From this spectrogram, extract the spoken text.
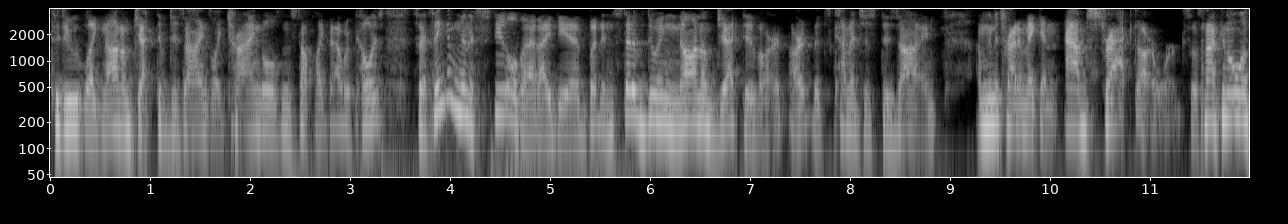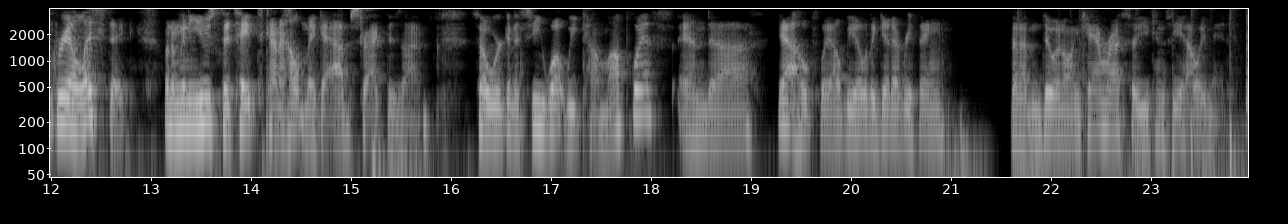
to do like non-objective designs like triangles and stuff like that with colors. So I think I'm going to steal that idea, but instead of doing non-objective art, art that's kind of just design, I'm going to try to make an abstract artwork. So it's not going to look realistic, but I'm going to use the tape to kind of help make an abstract design. So we're going to see what we come up with and uh, yeah, hopefully I'll be able to get everything that I'm doing on camera so you can see how we made it.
